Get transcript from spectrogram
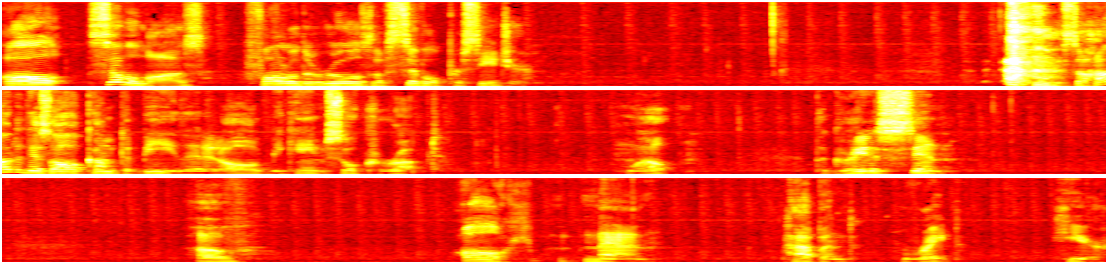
All civil laws follow the rules of civil procedure. so, how did this all come to be that it all became so corrupt? Well, the greatest sin of all man happened right here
